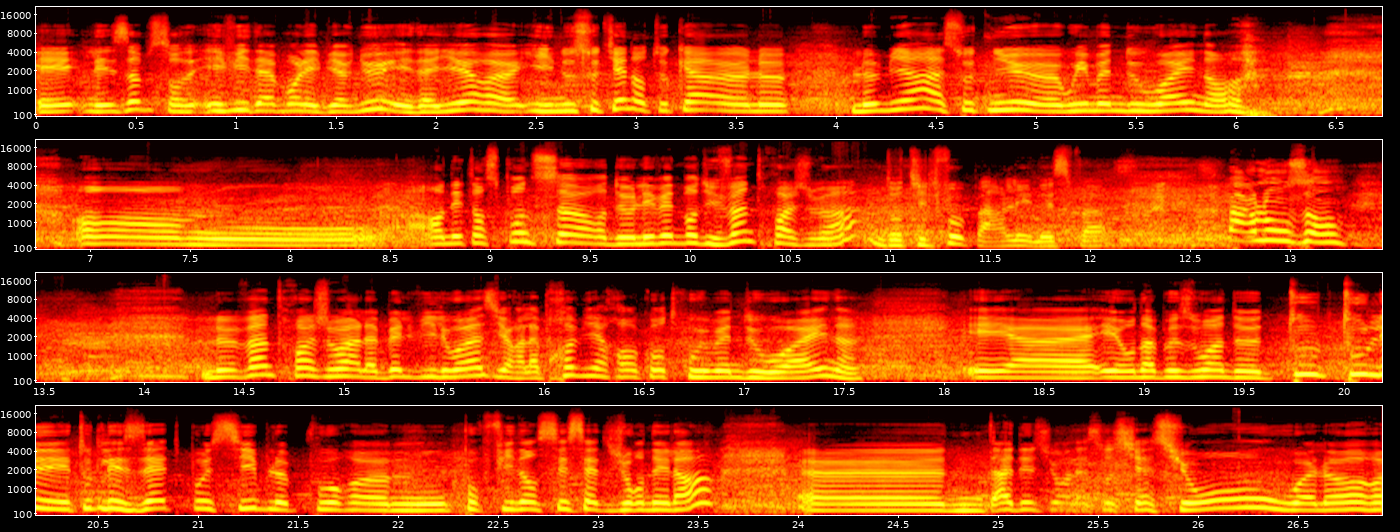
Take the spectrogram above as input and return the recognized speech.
Et les hommes sont évidemment les bienvenus. Et d'ailleurs, ils nous soutiennent. En tout cas, le, le mien a soutenu Women Do Wine en, en, étant sponsor de l'événement du 23 juin, dont il faut parler, n'est-ce pas Parlons-en. Le 23 juin à la Bellevilloise, il y aura la première rencontre Women do Wine. Euh, et, on a besoin de les, toutes les aides possibles pour, euh, pour financer cette journée-là. Euh, adhésion à l'association ou alors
